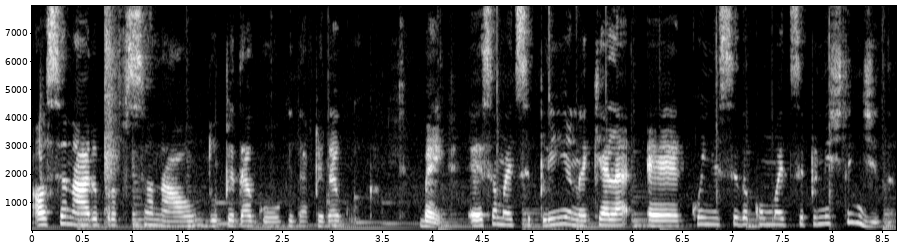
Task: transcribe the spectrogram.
ao cenário profissional do pedagogo e da pedagoga. Bem, essa é uma disciplina que ela é conhecida como uma disciplina estendida.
